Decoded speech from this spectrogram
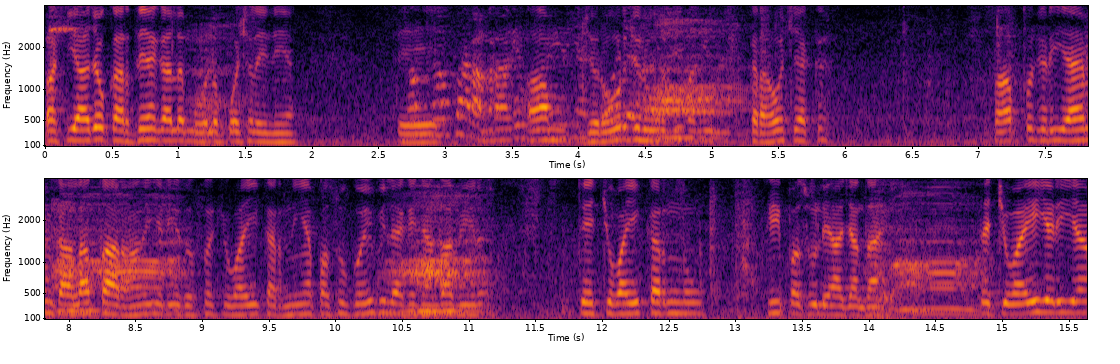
ਬਾਕੀ ਆ ਜਾਓ ਕਰਦੇ ਆ ਗੱਲ ਮੁੱਲ ਪੁੱਛ ਲੈਂਦੇ ਆ। ਤੇ ਸਭ ਸਭ ਧਾਰਾ ਮਰਾ ਕੇ ਆ ਜਰੂਰ ਜਰੂਰ ਜੀ ਕਰਾਓ ਚੈੱਕ। ਸਭ ਤੋਂ ਜਿਹੜੀ ਅਹਿਮ ਗੱਲ ਆ ਧਾਰਾਂ ਦੀ ਜਿਹੜੀ ਦੋਸਤੋ ਚੁਵਾਈ ਕਰਨੀ ਆ ਪਸ਼ੂ ਕੋਈ ਵੀ ਲੈ ਕੇ ਜਾਂਦਾ ਵੀਰ ਤੇ ਚੁਵਾਈ ਕਰਨ ਨੂੰ ਹੀ ਪਸ਼ੂ ਲਿਆ ਜਾਂਦਾ ਹੈ। ਤੇ ਚੁਵਾਈ ਜਿਹੜੀ ਆ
